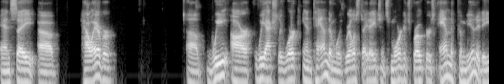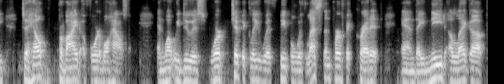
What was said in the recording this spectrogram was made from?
and say, uh, however, uh, we are we actually work in tandem with real estate agents, mortgage brokers, and the community to help provide affordable housing. And what we do is work typically with people with less than perfect credit and they need a leg up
